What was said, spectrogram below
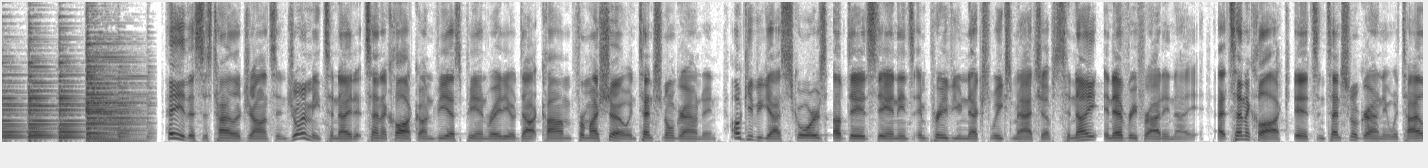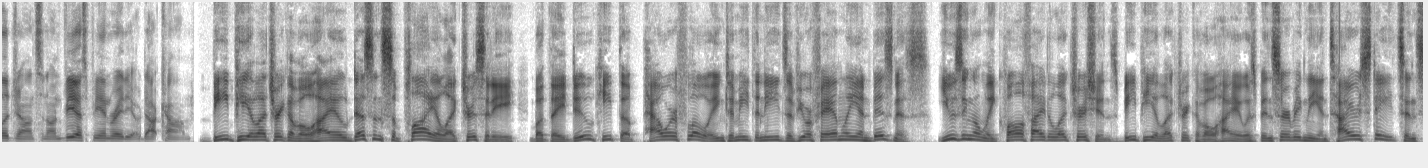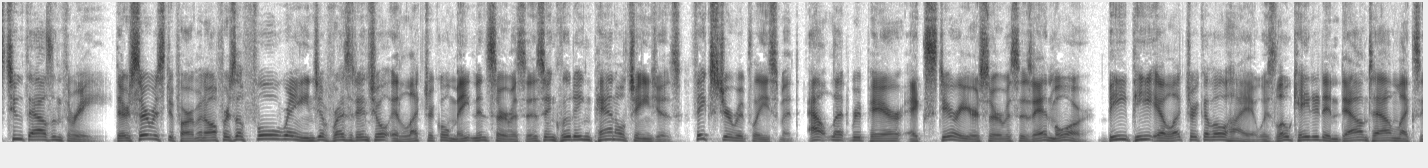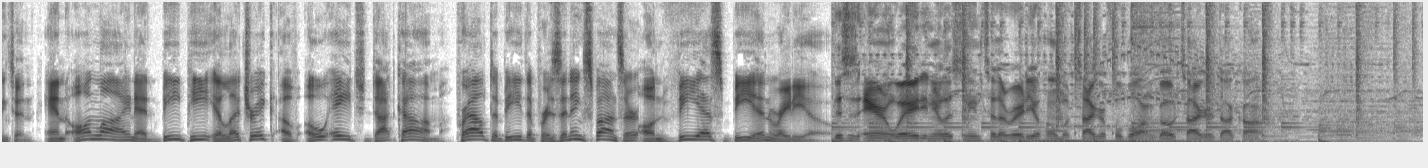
Hey, this is Tyler Johnson. Join me tonight at 10 o'clock on VSBNradio.com for my show, Intentional Grounding. I'll give you guys scores, updated standings, and preview next week's matchups tonight and every Friday night. At 10 o'clock, it's Intentional Grounding with Tyler Johnson on VSBNradio.com. BP Electric of Ohio doesn't supply electricity, but they do keep the power flowing to meet the needs of your family and business. Using only qualified electricians, BP Electric of Ohio has been serving the entire state since 2003. Their service department offers a full range of residential electrical maintenance services, including panel changes, fixture replacement, outlet repair, exterior services, and more. BP Electric of Ohio is located in downtown Lexington and online at bpelectricofoh.com. Proud to be the presenting sponsor on VSBN Radio. This is Aaron Wade, and you're listening to the radio home of Tiger Football on GoTigers.com.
